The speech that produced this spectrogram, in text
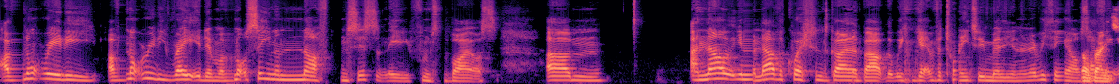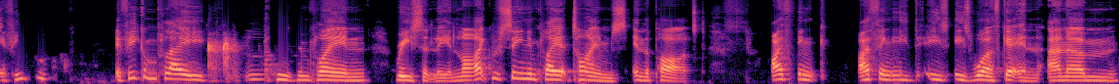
I've not really, I've not really rated him. I've not seen enough consistently from Bios. Um, and now you know now the question's going about that we can get him for 22 million and everything else. Oh, I think if he if he can play like he's been playing recently and like we've seen him play at times in the past, I think I think he, he's he's worth getting. And um,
